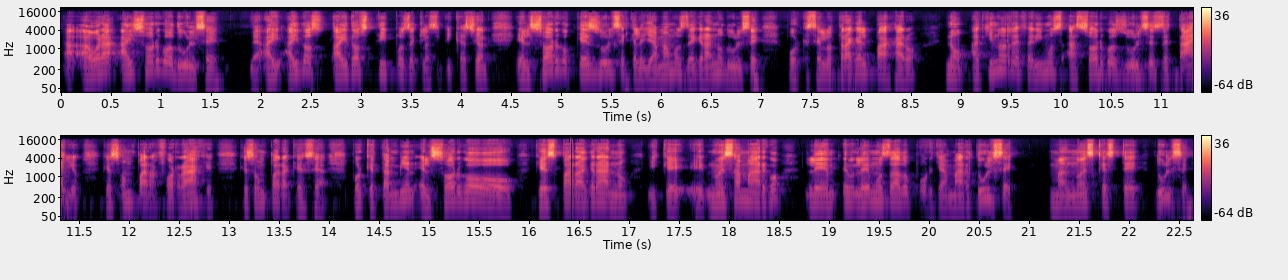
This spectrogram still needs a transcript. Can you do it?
ahora hay sorgo dulce, hay, dos, hay dos tipos de clasificación. El sorgo, que es dulce, que le llamamos de grano dulce, porque se lo traga el pájaro. No, aquí nos referimos a sorgos dulces de tallo, que son para forraje, que son para que sea, porque también el sorgo que es para grano y que eh, no es amargo, le, hemos dado por llamar dulce, mas no es que esté dulce,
